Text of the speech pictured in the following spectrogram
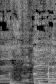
faço lá.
